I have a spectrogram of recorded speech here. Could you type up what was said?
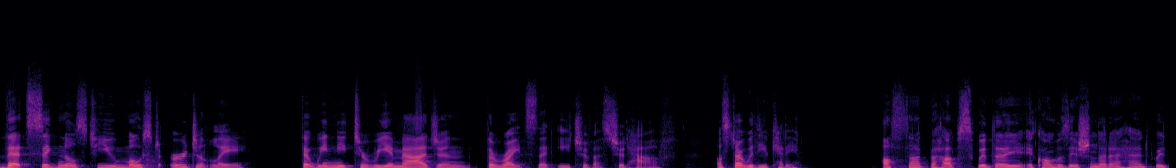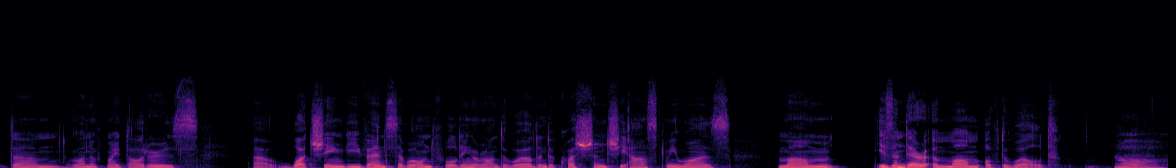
that signals to you most urgently that we need to reimagine the rights that each of us should have. I'll start with you, Ketty. I'll start perhaps with a, a conversation that I had with um, one of my daughters uh, watching the events that were unfolding around the world. And the question she asked me was, Mom, isn't there a mom of the world? Oh.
